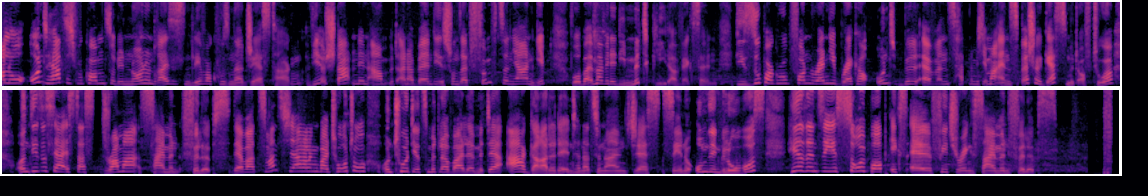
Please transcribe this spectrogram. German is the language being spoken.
Hallo und herzlich willkommen zu den 39. Leverkusener Jazztagen. Wir starten den Abend mit einer Band, die es schon seit 15 Jahren gibt, wo aber immer wieder die Mitglieder wechseln. Die Supergroup von Randy Brecker und Bill Evans hat nämlich immer einen Special Guest mit auf Tour. Und dieses Jahr ist das Drummer Simon Phillips. Der war 20 Jahre lang bei Toto und tourt jetzt mittlerweile mit der A-Garde der internationalen Jazzszene um den Globus. Hier sind sie Soul Bob XL featuring Simon Phillips.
